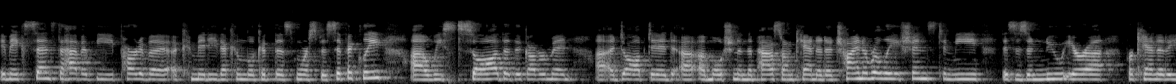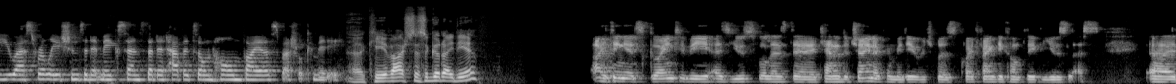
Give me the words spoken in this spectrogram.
It makes sense to have it be part of a, a committee that can look at this more specifically. Uh, we saw that the government uh, adopted a, a motion in the past on Canada China relations. To me, this is a new era for Canada US relations, and it makes sense that it have its own home via a special committee. Uh, Kiavash, is this a good idea? I think it's going to be as useful as the Canada China Committee, which was quite frankly completely useless. Uh,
